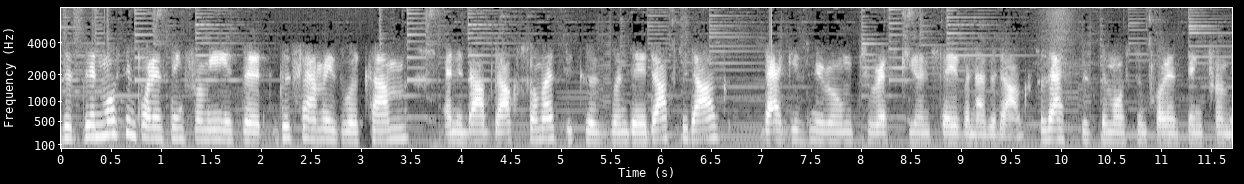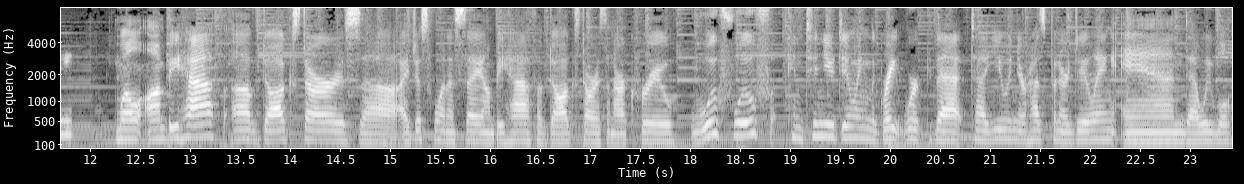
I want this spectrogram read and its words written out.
the, the most important thing for me is that good families will come and adopt dogs from us because when they adopt a dog, that gives me room to rescue and save another dog. So that's just the most important thing for me. Well, on behalf of Dog Stars, uh, I just want to say, on behalf of Dog Stars and our crew, woof woof, continue doing the great work that uh, you and your husband are doing, and uh, we will.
